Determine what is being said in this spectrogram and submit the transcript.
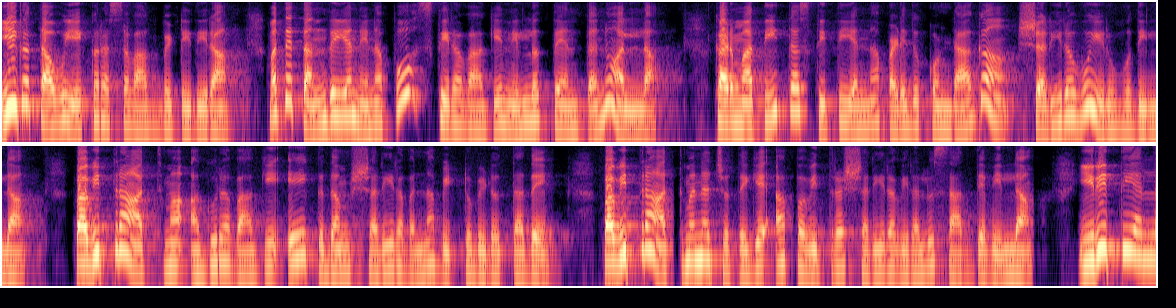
ಈಗ ತಾವು ಏಕರಸವಾಗ್ಬಿಟ್ಟಿದ್ದೀರಾ? ಮತ್ತೆ ತಂದೆಯ ನೆನಪು ಸ್ಥಿರವಾಗಿ ನಿಲ್ಲುತ್ತೆ ಅಂತನೂ ಅಲ್ಲ. ಕರ್ಮಾತೀತ ಸ್ಥಿತಿಯನ್ನ ಪಡೆದುಕೊಂಡಾಗ ಶರೀರವೂ ಇರುವುದಿಲ್ಲ. ಪವಿತ್ರ ಆತ್ಮ ಅಗುರವಾಗಿ ಏಕದಂ ಶರೀರವನ್ನು ಬಿಟ್ಟು ಬಿಡುತ್ತದೆ ಪವಿತ್ರ ಆತ್ಮನ ಜೊತೆಗೆ ಅಪವಿತ್ರ ಶರೀರವಿರಲು ಸಾಧ್ಯವಿಲ್ಲ. ಈ ರೀತಿ ಅಲ್ಲ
